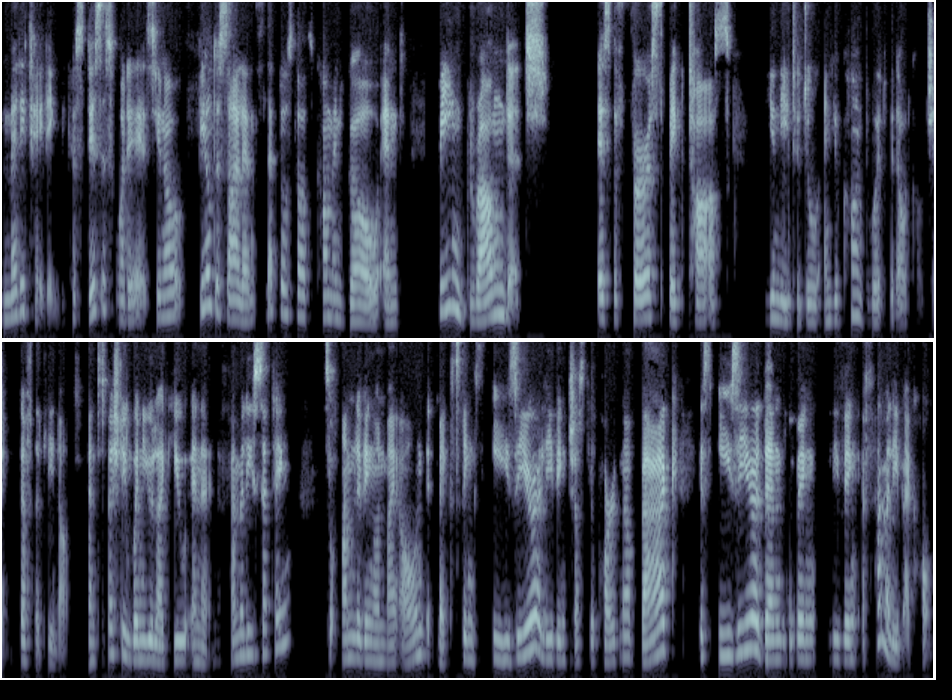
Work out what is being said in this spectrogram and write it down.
meditating because this is what it is. You know, feel the silence, let those thoughts come and go. And being grounded is the first big task you need to do. And you can't do it without coaching, definitely not. And especially when you, like you, in a, in a family setting. So I'm living on my own. It makes things easier. Leaving just your partner back is easier than living leaving a family back home.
